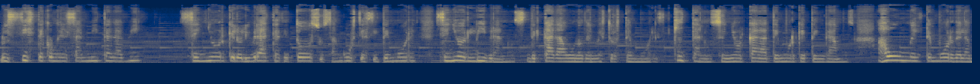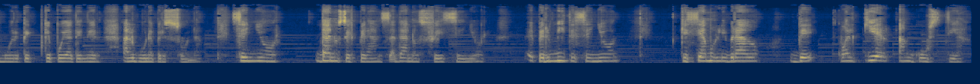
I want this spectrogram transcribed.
lo hiciste con el salmita David, Señor, que lo libraste de todas sus angustias y temores. Señor, líbranos de cada uno de nuestros temores. Quítanos, Señor, cada temor que tengamos, aún el temor de la muerte que pueda tener alguna persona. Señor, danos esperanza, danos fe, Señor. Eh, permite, Señor, que seamos librados de cualquier angustia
